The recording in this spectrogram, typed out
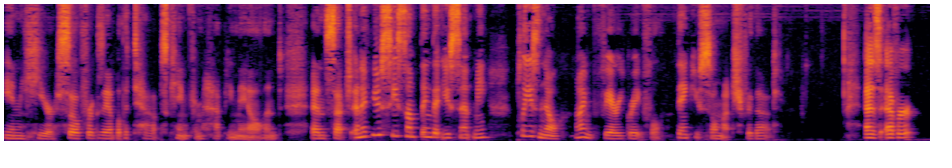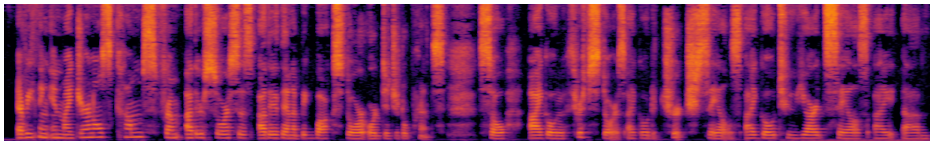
in here. So for example, the tabs came from Happy Mail and, and such. And if you see something that you sent me, please know I'm very grateful. Thank you so much for that. As ever, everything in my journals comes from other sources other than a big box store or digital prints. So I go to thrift stores, I go to church sales, I go to yard sales, I um,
